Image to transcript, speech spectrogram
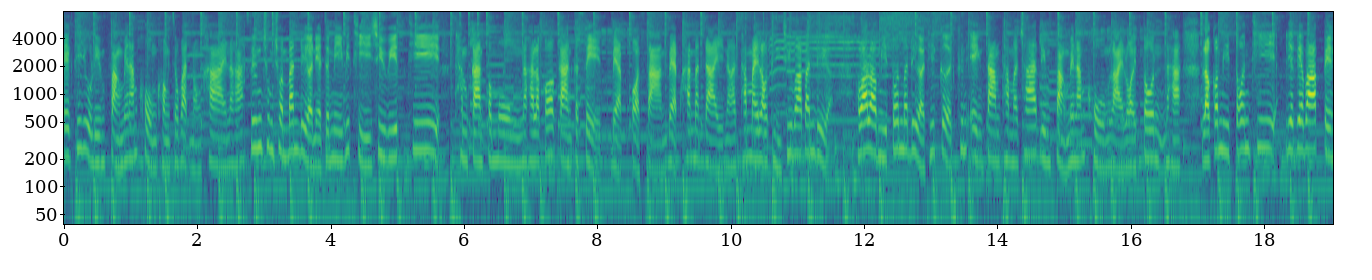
ล็ก ๆ ที่อยู่ริมฝั่งแม่น้ำโขงของจังหวัดหนองคายนะคะ ซึ่งชุมชนบ้านเดือเนี่ยจะมีวิถีชีวิตที่ทำการประมงนะคะ แล้วก็การเกษตรแบบปลอดสารแบบขั้นบันไดนะคะทำไมเราถึงชื่อว่าบ้านเดือ ราะว่าเรามีต้นมะเดื่อที่เกิดขึ้นเองตามธรรมชาติริมฝั่งแม่น้ำโขงหลายร้อยต้นนะคะแล้วก็มีต้นที่เรียกได้ว่าเป็น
